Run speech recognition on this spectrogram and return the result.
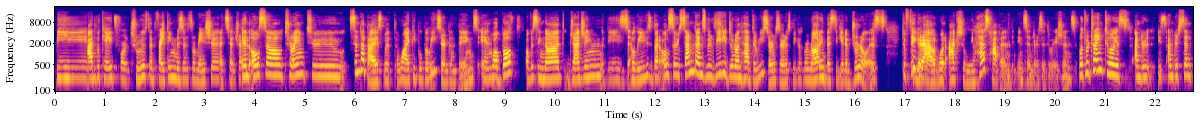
be advocates for truth and fighting misinformation, etc. And also trying to sympathize with why people believe certain things. And while both obviously not judging these beliefs, but also sometimes we really do not have the resources because we're not investigative journalists to figure yeah. out what actually has happened in center situations. What we're trying to is under is understand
